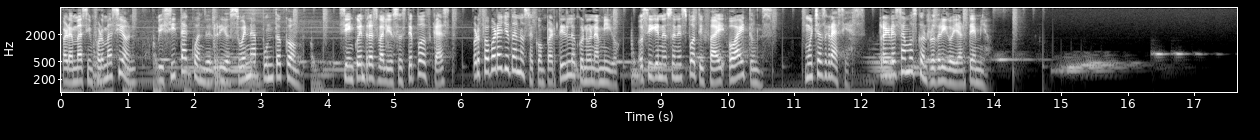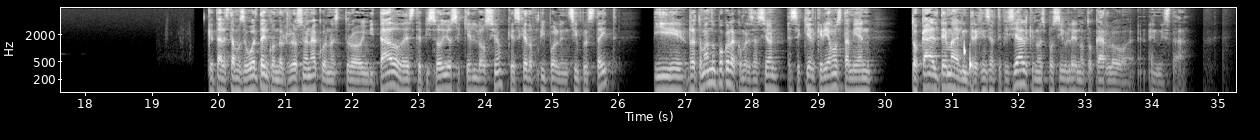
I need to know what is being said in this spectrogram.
Para más información, visita cuandoelriosuena.com. Si encuentras valioso este podcast, por favor ayúdanos a compartirlo con un amigo o síguenos en Spotify o iTunes. Muchas gracias. Regresamos con Rodrigo y Artemio. ¿Qué tal? Estamos de vuelta en Cuando el Río Suena con nuestro invitado de este episodio, Ezequiel Locio, que es Head of People en Simple State. Y retomando un poco la conversación, Ezequiel, queríamos también tocar el tema de la inteligencia artificial, que no es posible no tocarlo en esta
